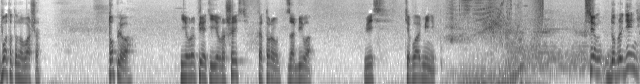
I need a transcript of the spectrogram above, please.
Вот это оно ваше топливо Евро 5 и Евро 6, которое вот забило весь теплообменник. Всем добрый день,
